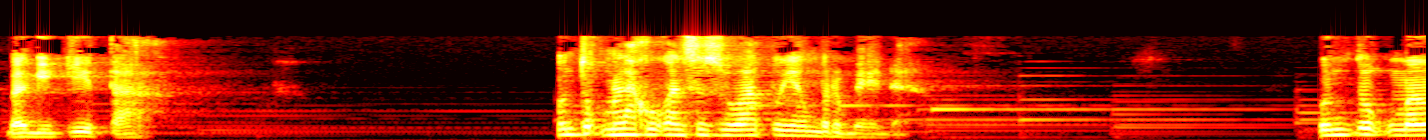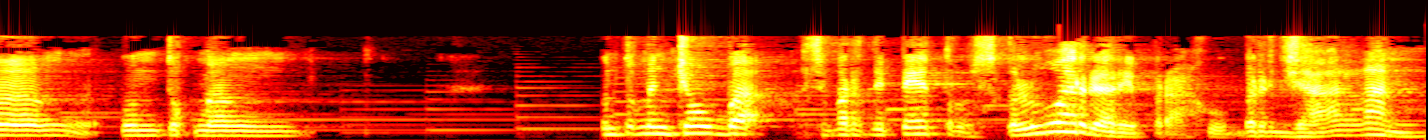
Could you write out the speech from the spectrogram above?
bagi kita untuk melakukan sesuatu yang berbeda. Untuk meng, untuk meng, untuk mencoba seperti Petrus keluar dari perahu, berjalan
